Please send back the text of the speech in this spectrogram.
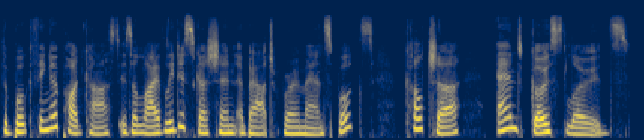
The Book Thingo podcast is a lively discussion about romance books, culture, and ghost loads.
